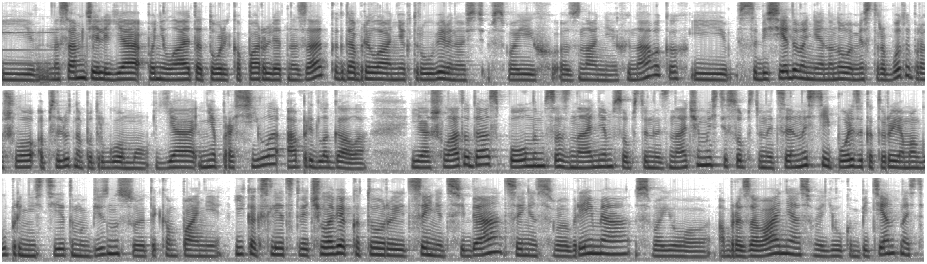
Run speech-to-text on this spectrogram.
И на самом деле я поняла это только пару лет назад, когда обрела некоторую уверенность в своих э, знаниях и навыках. И собеседование на новое место работы прошло абсолютно по-другому. Я не просила, а предлагала. Я шла туда с полным сознанием собственной значимости, собственной ценности и пользы, которую я могу принести этому бизнесу, этой компании. И как следствие, человек, который ценит себя, ценит свое время, свое образование, свою компетентность,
